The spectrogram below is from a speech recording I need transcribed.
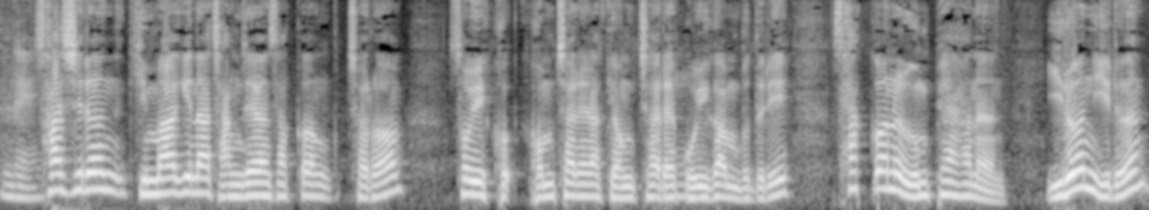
네. 사실은 김학이나 장재현 사건처럼 소위 거, 검찰이나 경찰의 음. 고위 간부들이 사건을 은폐하는 이런 일은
